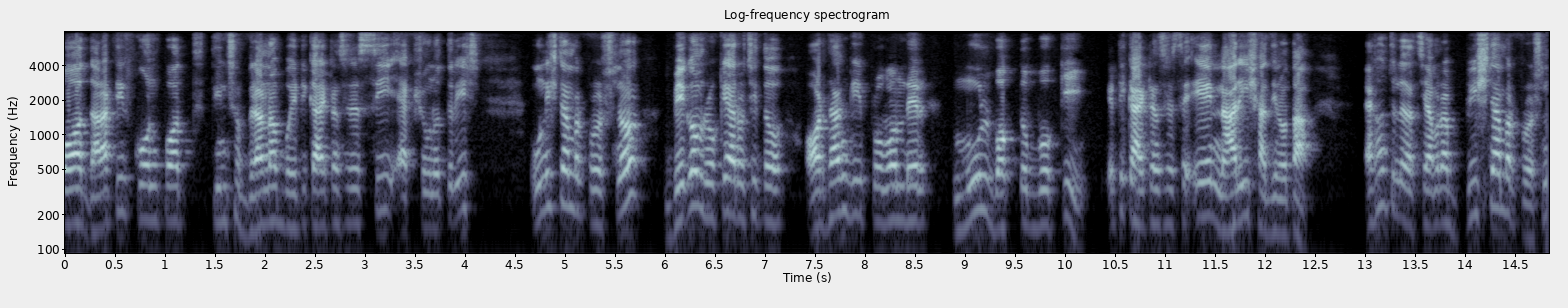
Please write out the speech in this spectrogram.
পদ? ধারাটির কোন পদ তিনশো বিরানব্বই? এটি কারেক্ট আনসার সি একশো উনত্রিশ। উনিশ নম্বর প্রশ্ন, বেগম রোকেয়া রচিত অর্ধাঙ্গী প্রবন্ধের মূল বক্তব্য কি? এটি কারেক্ট আনসার হচ্ছে এ নারী স্বাধীনতা। এখন চলে যাচ্ছি আমরা বিশ নম্বর প্রশ্ন।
